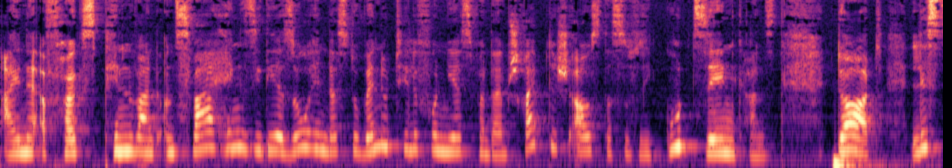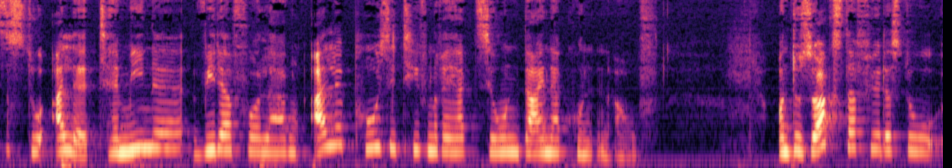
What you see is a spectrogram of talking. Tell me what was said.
eine Erfolgspinnwand und zwar hängen sie dir so hin, dass du, wenn du telefonierst, von deinem Schreibtisch aus, dass du sie gut sehen kannst. Dort listest du alle Termine, Wiedervorlagen, alle positiven Reaktionen deiner Kunden auf. Und du sorgst dafür, dass du,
